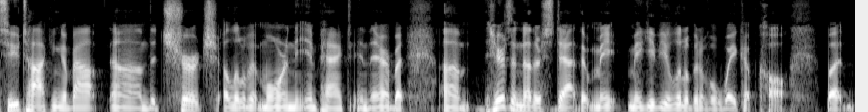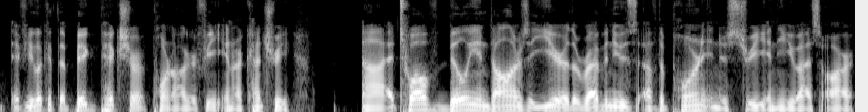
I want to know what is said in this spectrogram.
to talking about um, the church a little bit more and the impact in there. But um, here's another stat that may may give you a little bit of a wake up call. But if you look at the big picture of pornography in our country, uh, at $12 billion a year, the revenues of the porn industry in the U.S. are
